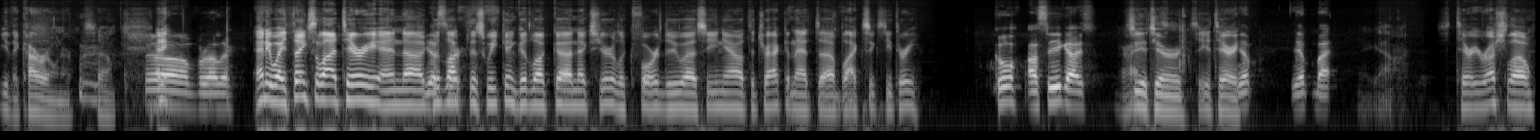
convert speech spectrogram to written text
be the car owner. So oh, brother. anyway, thanks a lot, Terry, and uh, Yes, good luck sir. this weekend. Good luck uh, next year. Look forward to uh, seeing you out at the track in that uh, black 63. Cool. I'll see you guys. All See you. Terry. See you, Terry. Yep. Yep. Bye. It's Terry Rushlow,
